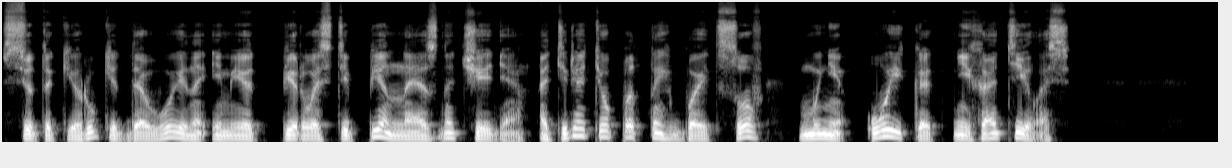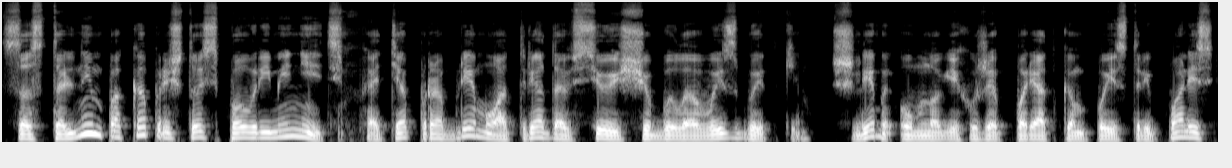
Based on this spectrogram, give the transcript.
Все-таки руки для воина имеют первостепенное значение, а терять опытных бойцов мне ой как не хотелось. С остальным пока пришлось повременить, хотя проблему отряда все еще было в избытке. Шлемы у многих уже порядком поистрепались,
